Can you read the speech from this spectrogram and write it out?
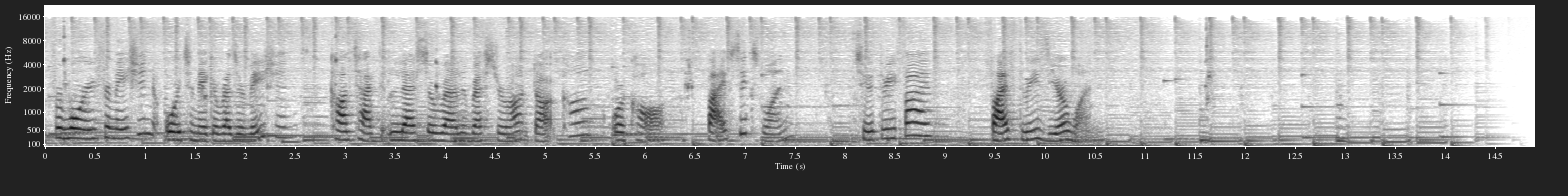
For more information or to make a reservation, contact lesorelrestaurant.com or call 561 235 5301.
